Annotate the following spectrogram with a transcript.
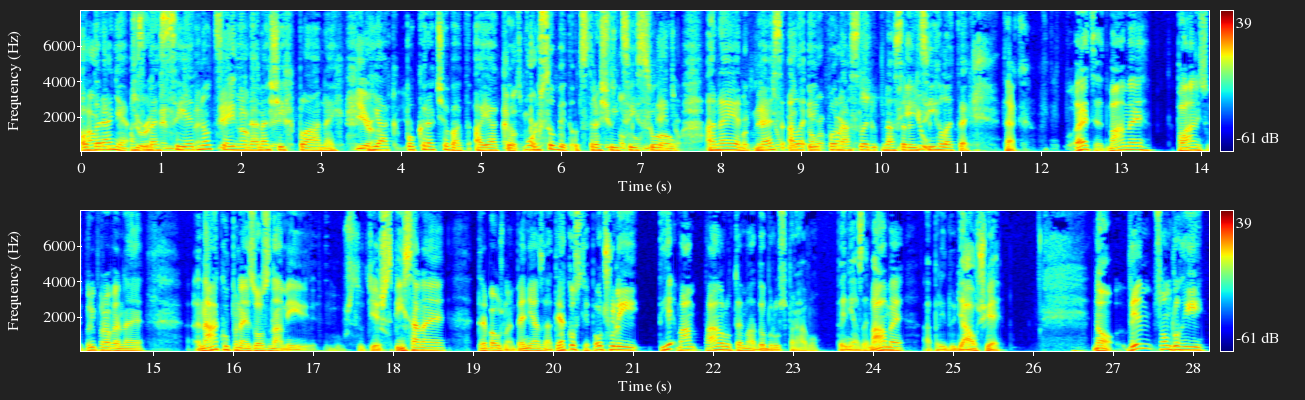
obraně a jsme sjednoceni na našich plánech, jak pokračovat a jak působit odstrašující sulou. A nejen dnes, ale i po následu, následujících letech. Tak, recept máme, plány jsou připravené, nákupné zoznamy už sú tiež spísané, treba už len peniaze. A ty, ako ste počuli, tie, mám, pán Rute má dobrú správu. Peniaze máme a prídu ďalšie. No, viem, som dlhý,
